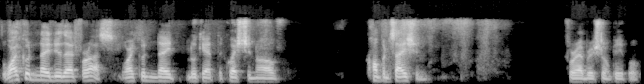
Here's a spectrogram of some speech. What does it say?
why couldn't they do that for us? Why couldn't they look at the question of compensation for Aboriginal people?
